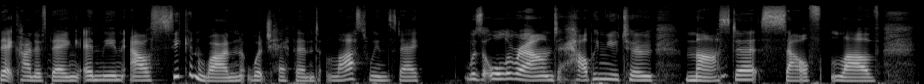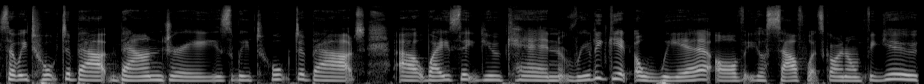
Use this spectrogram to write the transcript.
that kind of thing. And then our second one, which happened last Wednesday, was all around helping you to master self love. So, we talked about boundaries, we talked about uh, ways that you can really get aware of yourself, what's going on for you,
